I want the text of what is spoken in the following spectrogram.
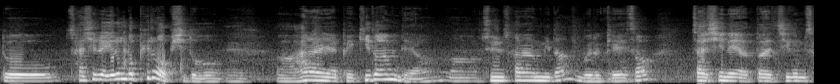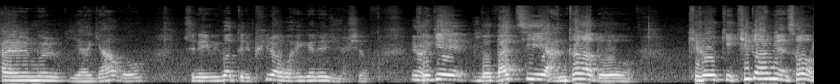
또 사실은 이런 거 필요 없이도 예. 어, 하나님 앞에 기도하면 돼요. 어, 주님 사랑합니다. 뭐 이렇게 해서 자신의 어떤 지금 삶을 이야기하고 주님 이것들이 필요하고 해결해 주십시오. 그게 뭐 맞지 않더라도 그렇게 기도하면서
